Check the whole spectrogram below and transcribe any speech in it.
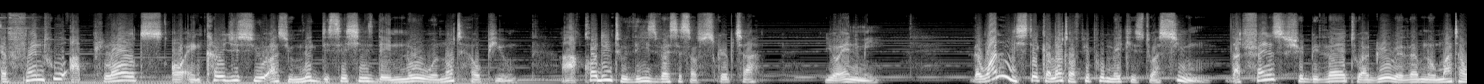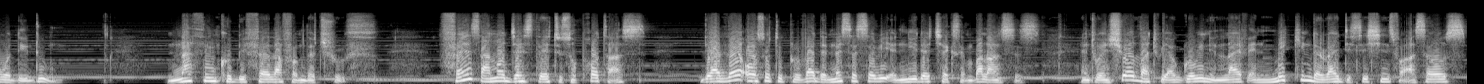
A friend who applauds or encourages you as you make decisions they know will not help you according to these verses of scripture, your enemy the one mistake a lot of people make is to assume that friends should be there to agree with them no matter what they do. Nothing could be further from the truth. Friends are not just there to support us, they are there also to provide the necessary and needed checks and balances and to ensure that we are growing in life and making the right decisions for ourselves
